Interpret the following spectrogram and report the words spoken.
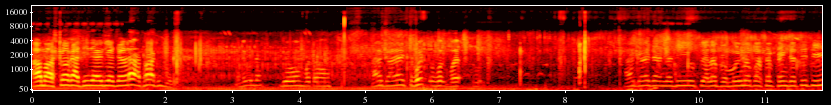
આ માસ્ટરો કાઢી જાય બે જણા. અથવા રાખી બોલ. મને બોલ દેવામાં બતાવો. હા ગાય હા ગાય આ નદી પહેલા બ્રહ્મણીમાં પાછળ થઈને જતી હતી.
